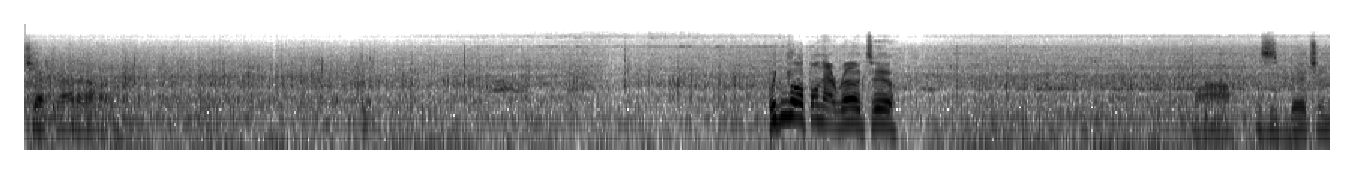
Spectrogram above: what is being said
Check that out. We can go up on that road too. Wow, this is bitching.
